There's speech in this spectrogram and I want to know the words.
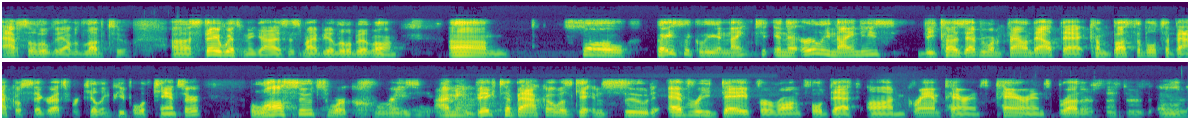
Absolutely, I would love to. Uh, stay with me, guys. This might be a little bit long. Um, so basically, in 19, in the early 90s, because everyone found out that combustible tobacco cigarettes were killing people with cancer, lawsuits were crazy. I mean, Big Tobacco was getting sued every day for wrongful death on grandparents, parents, brothers, sisters, and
